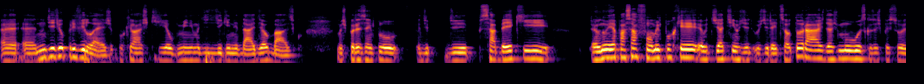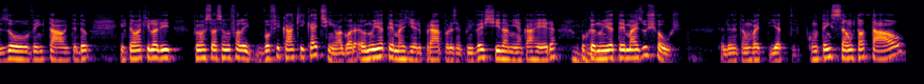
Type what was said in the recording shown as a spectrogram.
é, é, não diria o privilégio, porque eu acho que o mínimo de dignidade é o básico. Mas, por exemplo, de, de saber que eu não ia passar fome porque eu já tinha os, di- os direitos autorais das músicas, as pessoas ouvem e tal, entendeu? Então aquilo ali foi uma situação que eu falei, vou ficar aqui quietinho. Agora, eu não ia ter mais dinheiro pra, por exemplo, investir na minha carreira, porque eu não ia ter mais os shows. Entendeu? Então vai ter contenção total.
